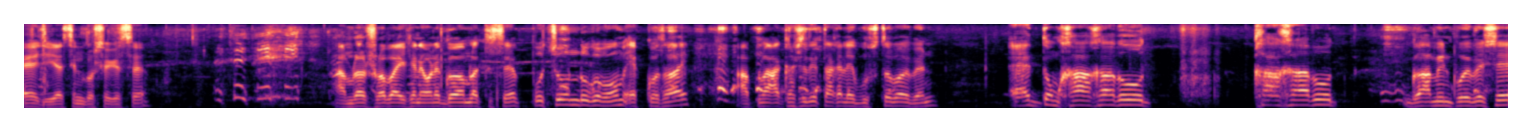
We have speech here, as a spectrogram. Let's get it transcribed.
এই জি ইয়াসিন বসে গেছে। আমরা সবাই এখানে অনেক গরম লাগতেছে, প্রচণ্ড গরম এক কথায়। আপনার আকাশে দিয়ে তাকালে বুঝতে পারবেন, একদম খা খা রোদ, খা খা রোদ। গ্রামীণ পরিবেশে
